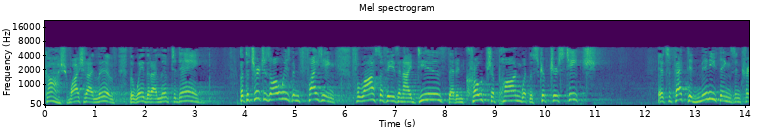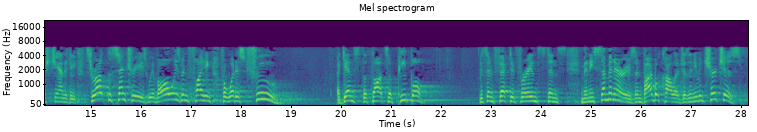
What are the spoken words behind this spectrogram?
Gosh, why should I live the way that I live today? But the church has always been fighting philosophies and ideas that encroach upon what the scriptures teach. It's affected many things in Christianity. Throughout the centuries, we've always been fighting for what is true against the thoughts of people. It's infected, for instance, many seminaries and Bible colleges and even churches.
